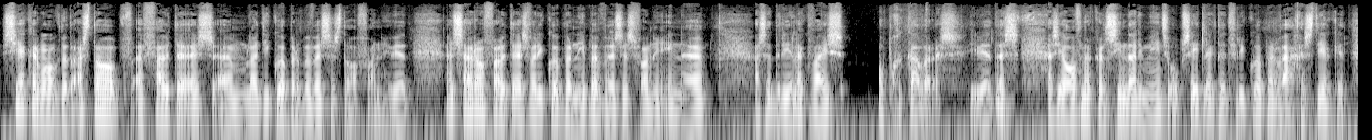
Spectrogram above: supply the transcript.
seker maak dat as daar 'n foute is, ehm um, dat die koper bewus is daarvan. Jy weet, en sou daar foute is wat die koper nie bewus is van nie en uh, as dit redelik wys opgecover is. Jy weet as as jy half nou kan sien dat die mense opsetlik dit vir die koper weggesteek het,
